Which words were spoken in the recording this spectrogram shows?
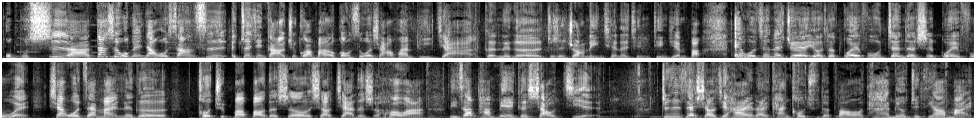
我不是啊，但是我跟你讲，我上次哎，最近刚好去逛百货公司，我想要换皮夹跟那个就是装零钱的金金钱包。哎，我真的觉得有的贵妇真的是贵妇哎，像我在买那个 Coach 包包的时候，小夹的时候啊，你知道旁边有一个小姐。就是在小姐她也来看 Coach 的包，她还没有决定要买，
